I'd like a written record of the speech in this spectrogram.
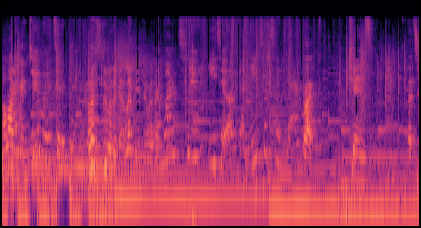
I like Let's minty. do. Let's do it again. Let me do it I again. want to eat it again. Eat it again. Right. Cheers. Let's.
